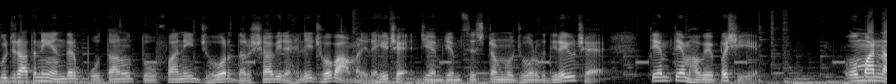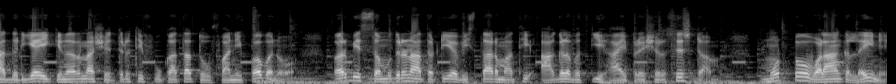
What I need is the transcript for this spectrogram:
ગુજરાતની અંદર પોતાનું તોફાની જોર દર્શાવી રહેલી જોવા મળી રહી છે. જેમ જેમ સિસ્ટમનું જોર વધી રહ્યું છે, તેમ તેમ હવે પછી ઓમાનના દરિયાઈ કિનારાના ક્ષેત્રથી ફૂંકાતા તોફાની પવનો અરબી સમુદ્રના તટીય વિસ્તારમાંથી આગળ વધતી હાઈ પ્રેશર સિસ્ટમ મોટો વળાંક લઈને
